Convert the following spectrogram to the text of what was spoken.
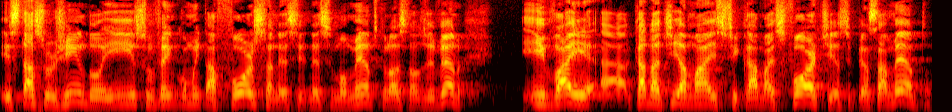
está surgindo, e isso vem com muita força nesse, nesse momento que nós estamos vivendo, e vai cada dia mais ficar mais forte esse pensamento.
